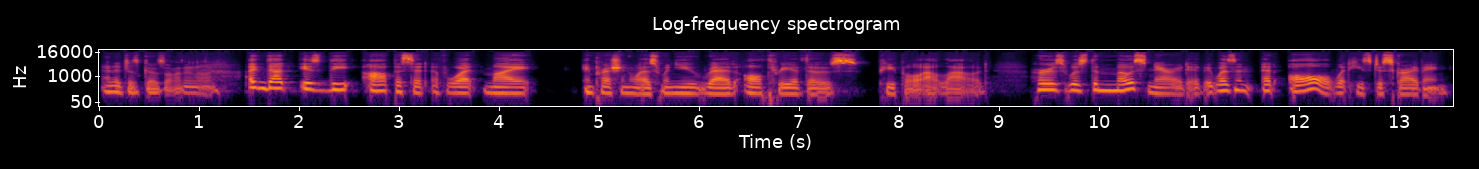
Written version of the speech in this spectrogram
And it just goes on and on. And that is the opposite of what my impression was when you read all three of those people out loud. Hers was the most narrative. It wasn't at all what he's describing.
